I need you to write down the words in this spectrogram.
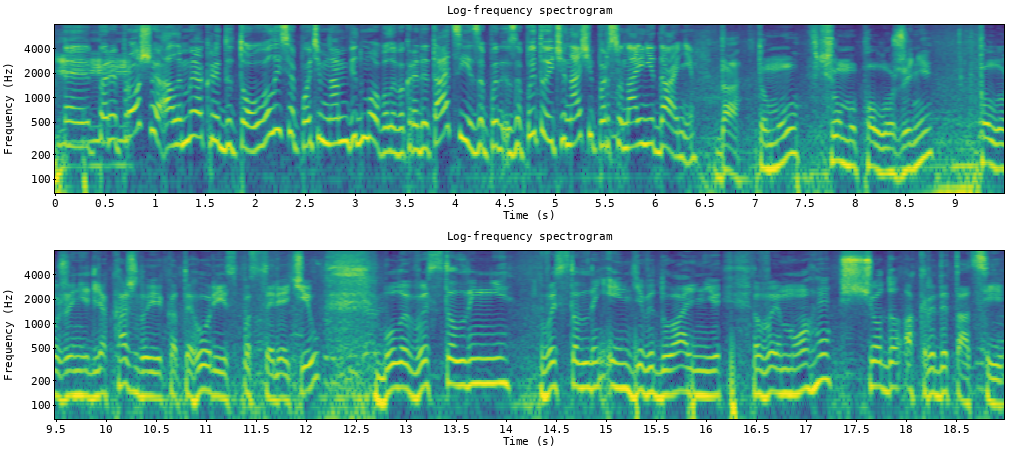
І- Е, перепрошую, але ми акредитовувалися. Потім нам відмовили в акредитації, запитуючи наші персональні дані. Да, тому в цьому положенні, положенні для кожної категорії спостерігачів були виставлені, виставлені індивідуальні вимоги щодо акредитації.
